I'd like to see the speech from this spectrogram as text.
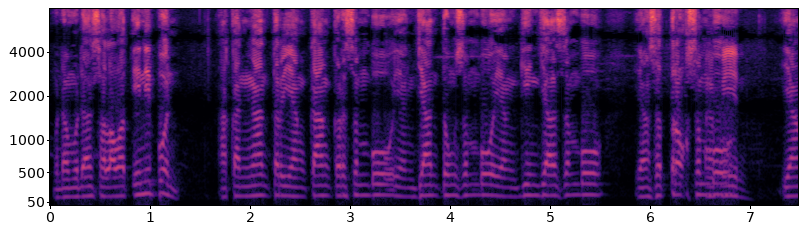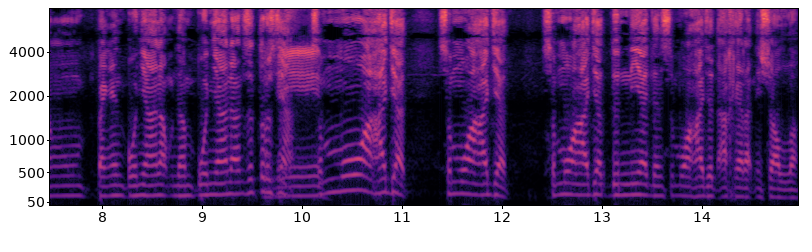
Mudah-mudahan salawat ini pun akan nganter yang kanker sembuh, yang jantung sembuh, yang ginjal sembuh, yang stroke sembuh, Amin. yang pengen punya anak dan punya anak dan seterusnya. Amin. Semua hajat, semua hajat, semua hajat dunia dan semua hajat akhirat insyaallah.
